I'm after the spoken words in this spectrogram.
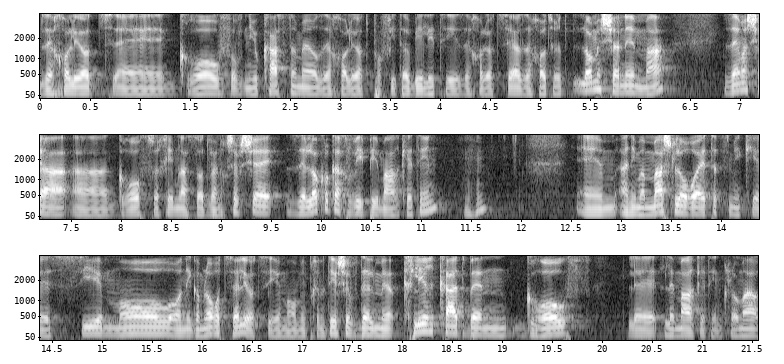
זה יכול להיות uh, growth of new customer, זה יכול להיות profitability, זה יכול להיות sales, זה יכול להיות... לא משנה מה. זה מה שה growth צריכים לעשות, ואני חושב שזה לא כל כך VP marketing. Mm-hmm. אני ממש לא רואה את עצמי כ-CMO, או אני גם לא רוצה להיות CMO. מבחינתי יש הבדל clear cut בין growth ל marketing. כלומר,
